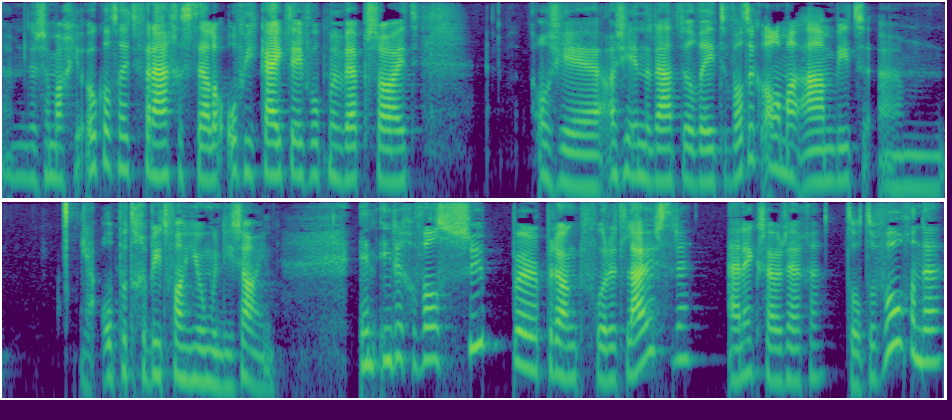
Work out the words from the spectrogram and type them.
Um, dus dan mag je ook altijd vragen stellen. Of je kijkt even op mijn website als je, als je inderdaad wil weten wat ik allemaal aanbied um, ja, op het gebied van human design. In ieder geval super bedankt voor het luisteren. En ik zou zeggen, tot de volgende!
